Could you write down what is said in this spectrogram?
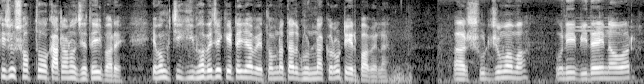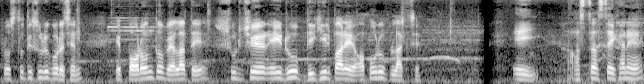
কিছু সপ্তাহ কাটানো যেতেই পারে। এবং কীভাবে যে কেটে যাবে, তোমরা তার ঘূর্ণাকরও টের পাবে না। আর সূর্যমামা উনি বিদায় নেওয়ার প্রস্তুতি শুরু করেছেন। এই পরন্ত বেলাতে সূর্যের এই রূপ দিঘির পারে অপরূপ লাগছে। এই আস্তে আস্তে এখানে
